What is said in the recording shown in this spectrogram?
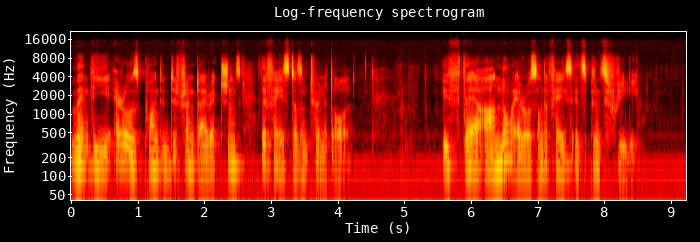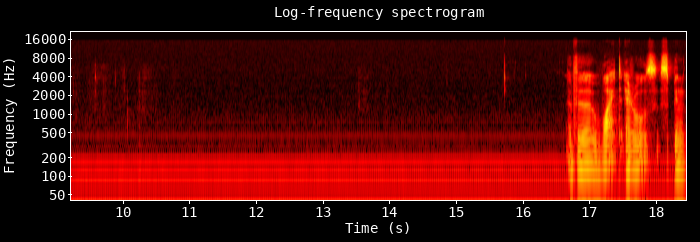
When the arrows point in different directions, the face doesn't turn at all. If there are no arrows on the face, it spins freely. The white arrows spin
